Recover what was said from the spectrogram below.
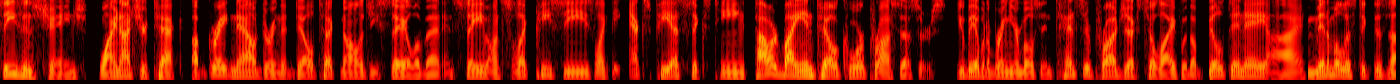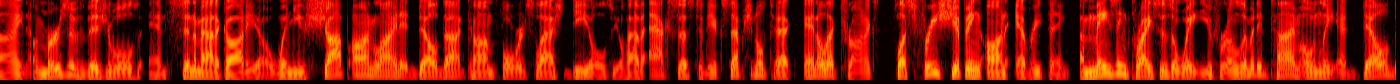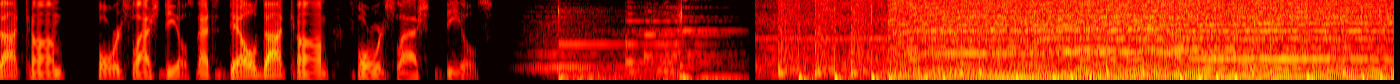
Seasons change. Why not your tech? Upgrade now during the Dell Technology Sale event and save on select PCs like the XPS 16 powered by Intel Core processors. You'll be able to bring your most intensive projects to life with a built in AI, minimalistic design, immersive visuals, and cinematic audio. When you shop online at Dell.com forward slash deals, you'll have access to the exceptional tech and electronics, plus free shipping on everything. Amazing prices await you for a limited time only at Dell.com forward slash deals. That's Dell.com forward slash deals.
